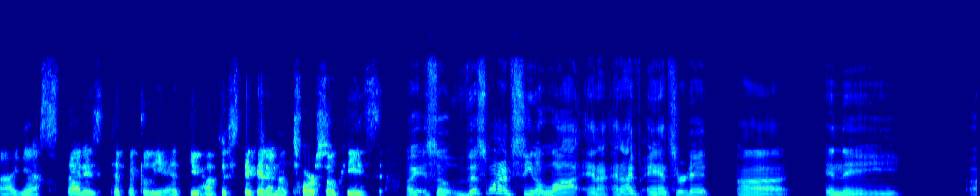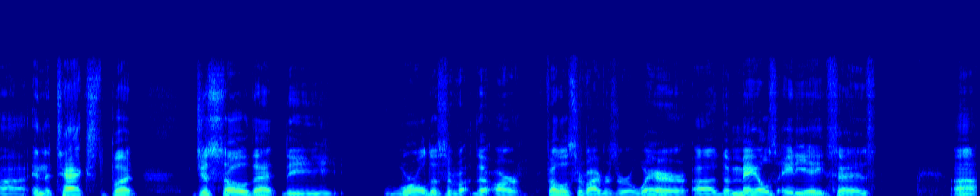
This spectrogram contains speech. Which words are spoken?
uh, yes that is typically it you have to stick it in a torso piece okay so this one i've seen a lot and, I, and i've answered it uh, in the uh, in the text but just so that the world of the, our fellow survivors are aware uh, the mails 88 says uh,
